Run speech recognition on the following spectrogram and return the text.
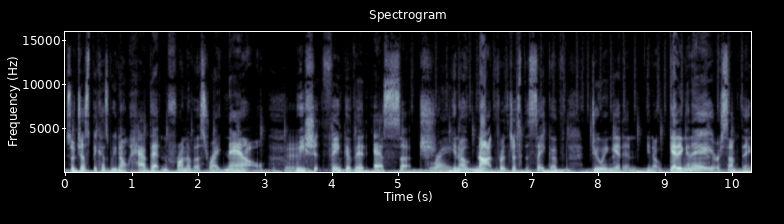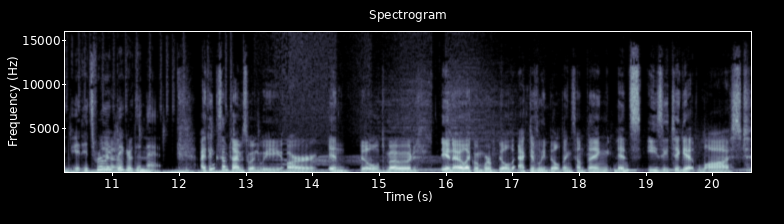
So just because we don't have that in front of us right now, we mm. should think of it as such. Right. You know, not for just the sake of doing it and, you know, getting an A or something. It, it's really Yeah. bigger than that. I think sometimes when we are in build mode, you know, like when we're build actively mm-hmm. building something, mm-hmm. it's easy to get lost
